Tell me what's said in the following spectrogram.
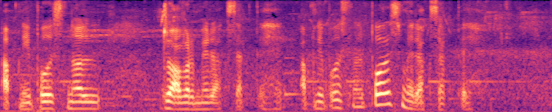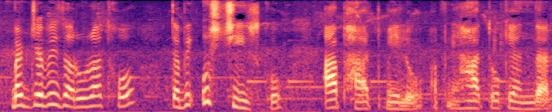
अपने पर्सनल ड्रावर में रख सकते हैं अपने पर्सनल पर्स में रख सकते हैं। बट जब भी ज़रूरत हो तभी उस चीज़ को आप हाथ में लो अपने हाथों के अंदर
